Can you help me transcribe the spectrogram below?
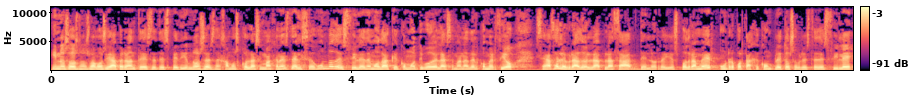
Y nosotros nos vamos ya, pero antes de despedirnos les dejamos con las imágenes del segundo desfile de moda que con motivo de la Semana del Comercio se ha celebrado en la Plaza de los Reyes. Podrán ver un reportaje completo sobre este desfile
